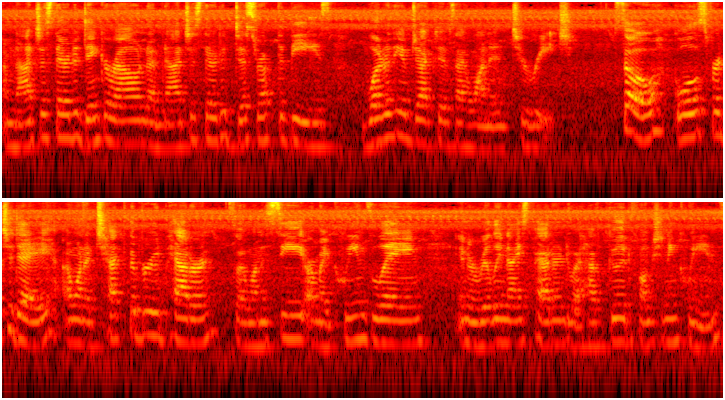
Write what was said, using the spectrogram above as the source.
I'm not just there to dink around, I'm not just there to disrupt the bees. What are the objectives I wanted to reach? So, goals for today, I wanna check the brood pattern. So I wanna see, are my queens laying in a really nice pattern? Do I have good functioning queens?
